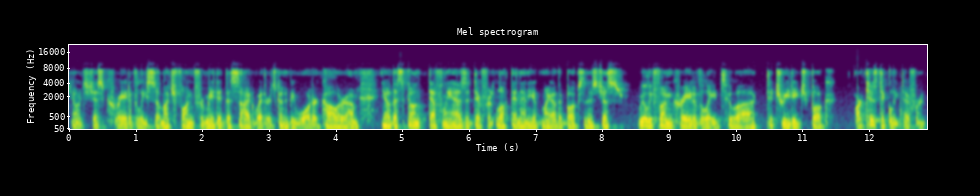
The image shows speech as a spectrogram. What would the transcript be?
you know, it's just creatively so much fun for me to decide whether it's going to be watercolor. Um, you know, the skunk definitely has a different look than any of my other books, and it's just really fun creatively to uh, to treat each book artistically different.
